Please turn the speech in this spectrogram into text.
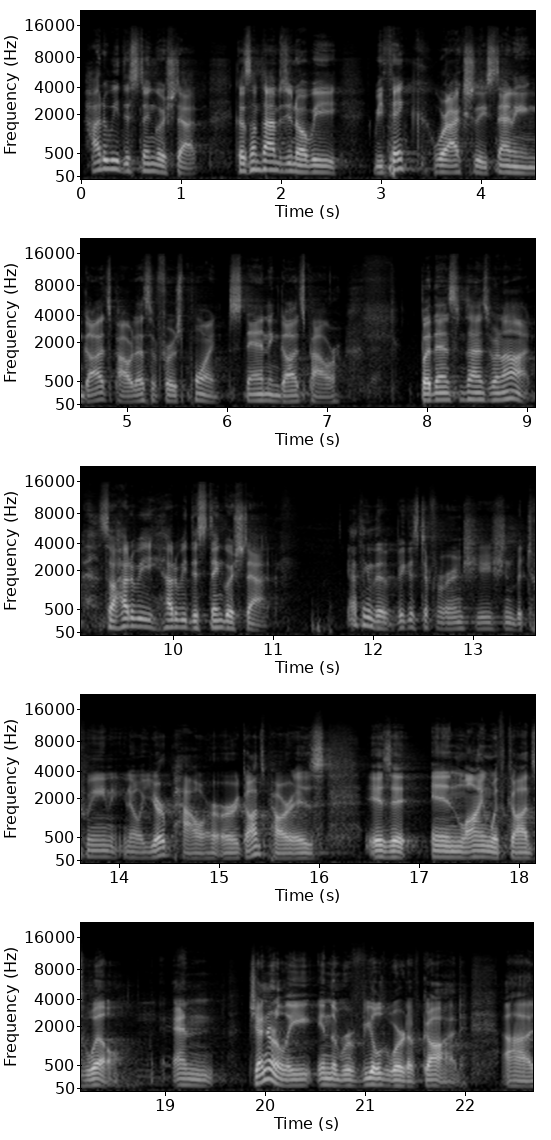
How do we distinguish that? Because sometimes, you know, we, we think we're actually standing in God's power. That's the first point, stand in God's power. But then sometimes we're not. So how do we how do we distinguish that? I think the biggest differentiation between you know your power or God's power is is it in line with God's will, and generally in the revealed Word of God. Uh,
